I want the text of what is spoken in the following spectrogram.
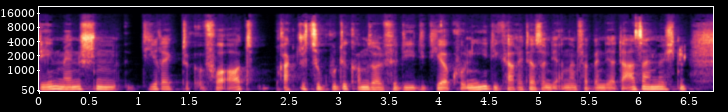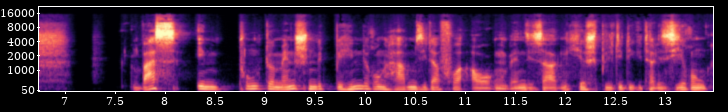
den Menschen direkt vor Ort praktisch zugutekommen soll, für die die Diakonie, die Caritas und die anderen Verbände ja da sein möchten. Was in puncto Menschen mit Behinderung haben Sie da vor Augen, wenn Sie sagen, hier spielt die Digitalisierung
